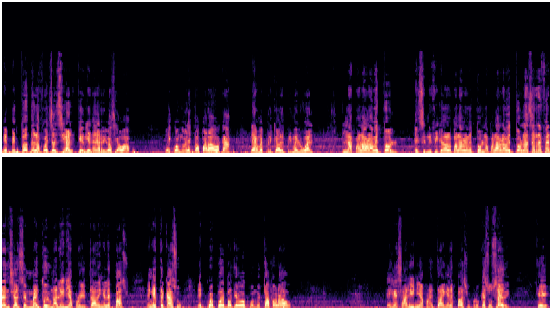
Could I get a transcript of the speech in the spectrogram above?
el vector de la fuerza axial, que viene de arriba hacia abajo, es cuando él está parado acá. Déjame explicar en primer lugar, la palabra vector, el significado de la palabra vector, la palabra vector hace referencia al segmento de una línea proyectada en el espacio. En este caso, el cuerpo del bateador cuando está parado es esa línea proyectada en el espacio. Pero ¿qué sucede? Que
